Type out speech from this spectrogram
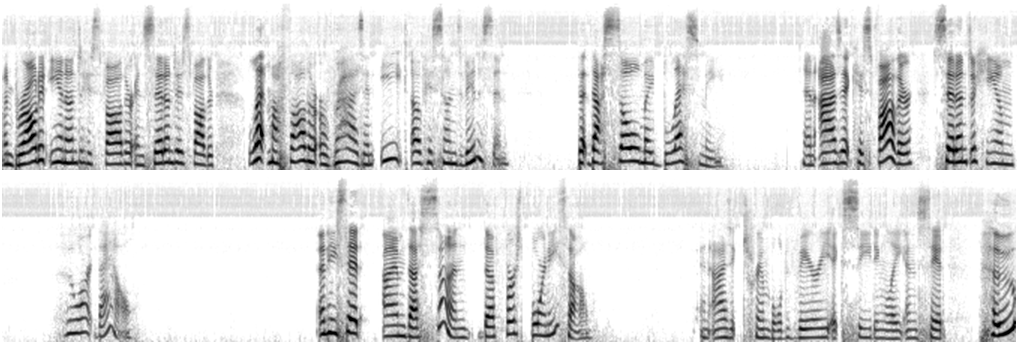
and brought it in unto his father, and said unto his father, Let my father arise and eat of his son's venison, that thy soul may bless me. And Isaac his father said unto him, Who art thou? And he said, I am thy son, the firstborn Esau. And Isaac trembled very exceedingly and said, Who?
